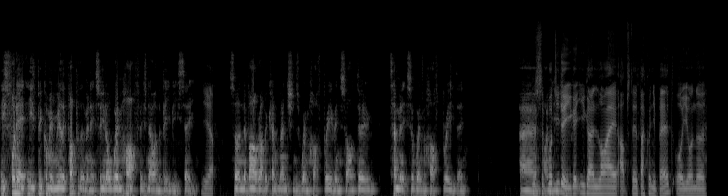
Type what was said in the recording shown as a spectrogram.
he's funny. He's becoming really popular at the minute. So you know, Wim Hof is now on the BBC. Yeah. So Naval Ravikant mentions Wim Hof breathing. So I'll do 10 minutes of Wim Hof breathing. Um, so what do you do? You go you go and lie upstairs back on your bed, or you're on the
